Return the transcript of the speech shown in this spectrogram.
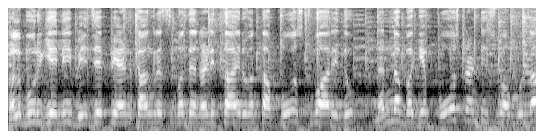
ಕಲಬುರಗಿಯಲ್ಲಿ ಬಿಜೆಪಿ ಆ್ಯಂಡ್ ಕಾಂಗ್ರೆಸ್ ಮಧ್ಯೆ ನಡೀತಾ ಇರುವಂಥ ಪೋಸ್ಟ್ ವಾರ್ ಇದು. ನನ್ನ ಬಗ್ಗೆ ಪೋಸ್ಟ್ ಅಂಟಿಸುವ ಮುನ್ನ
